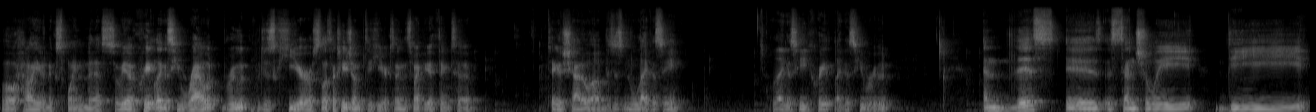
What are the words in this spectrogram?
oh, how do I even explain this? So we have create legacy route, root, which is here. So let's actually jump to here because I think this might be a thing to take a shadow of. This is in legacy. Legacy, create legacy root. And this is essentially the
